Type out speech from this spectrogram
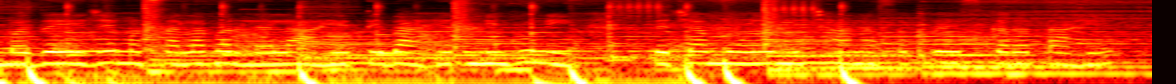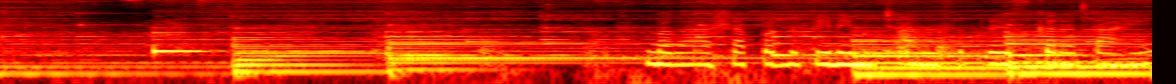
मध्ये जे मसाला भरलेला आहे ते बाहेर निघू नये त्याच्यामुळं मी छान असं प्रेस करत आहे. बघा अशा पद्धतीने मी छान असं प्रेस करत आहे.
